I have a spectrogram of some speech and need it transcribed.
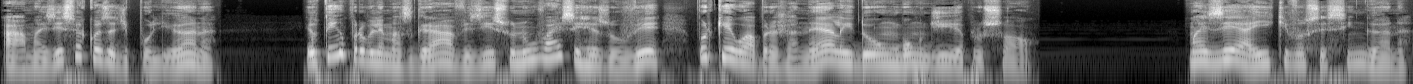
ah, mas isso é coisa de Poliana, eu tenho problemas graves e isso não vai se resolver porque eu abro a janela e dou um bom dia para o sol. Mas é aí que você se engana.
